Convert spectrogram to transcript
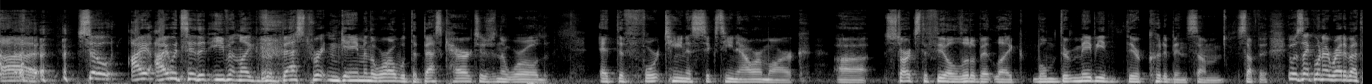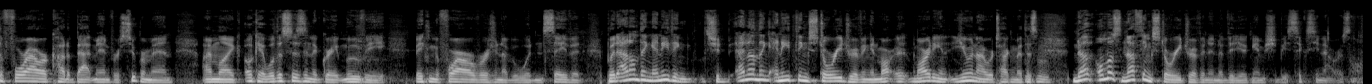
uh, so I, I would say that even like the best written game in the world with the best characters in the world at the 14 to 16 hour mark uh, starts to feel a little bit like well there maybe there could have been some stuff that it was like when I read about the four hour cut of Batman vs Superman I'm like okay well this isn't a great movie. Making a four hour version of it wouldn't save it. But I don't think anything should I don't think anything story driven and Mar- uh, Marty and you and I were talking about this no, almost nothing story driven in a video game should be 16 hours long.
